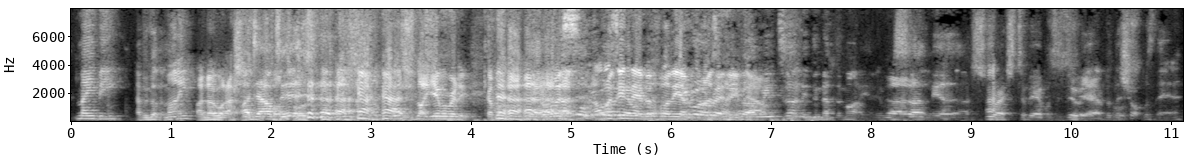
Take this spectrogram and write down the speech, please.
Have- Maybe. Have we got the money? I know what Ashley's I doubt response it. was. She's like, yeah, we're ready. Come on. I was- Well, we I was in there before the we weren't advertising ready, came but out. We certainly didn't have the money. It was No. certainly a, a stress to be able to do it. Yeah, of but the shop was there.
